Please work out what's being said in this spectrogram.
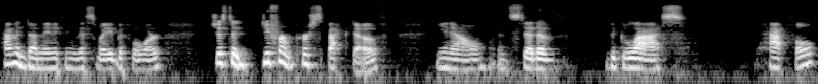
haven't done anything this way before just a different perspective you know instead of the glass half full.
